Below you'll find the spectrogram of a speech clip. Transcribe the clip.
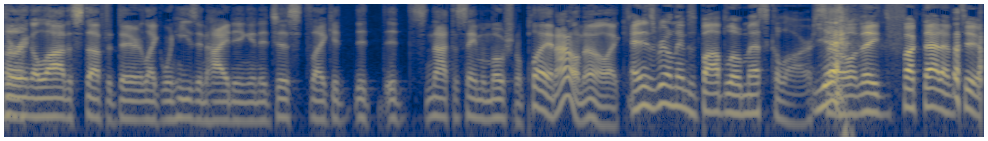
during a lot of stuff that they're like when he's in hiding, and it just like it, it it's not the same emotional play. And I don't know, like And his real name is Pablo Mescalar. So Yeah. they fucked that up too.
